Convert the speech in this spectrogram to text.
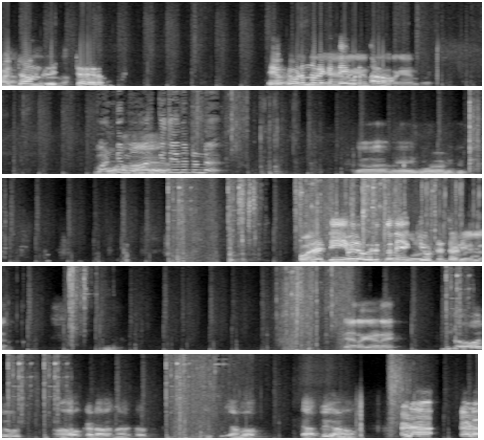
മറ്റോ വണ്ടി മാർക്ക് ചെയ്തിട്ടുണ്ട്. ഓനെ ടീമിൽ ഒരുത്തനെ പോ രാത്രി കാണോ എടാ എടാ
